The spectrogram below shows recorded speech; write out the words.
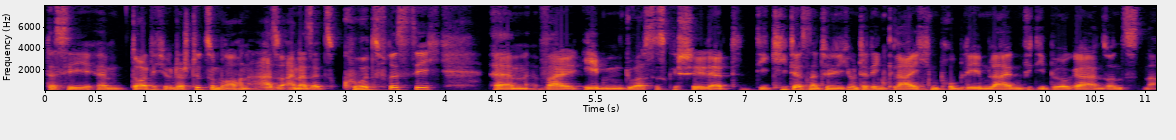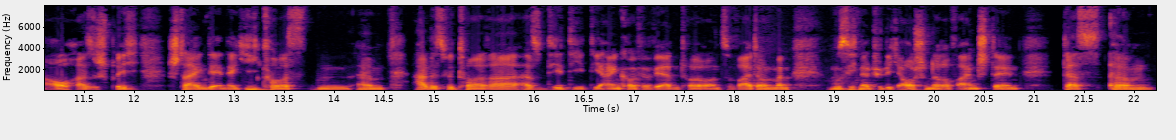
dass sie ähm, deutliche Unterstützung brauchen. Also einerseits kurzfristig, ähm, weil eben, du hast es geschildert, die Kitas natürlich unter den gleichen Problemen leiden wie die Bürger ansonsten auch. Also sprich steigende Energiekosten, ähm, alles wird teurer, also die, die, die Einkäufe werden teurer und so weiter. Und man muss sich natürlich auch schon darauf einstellen, dass ähm,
